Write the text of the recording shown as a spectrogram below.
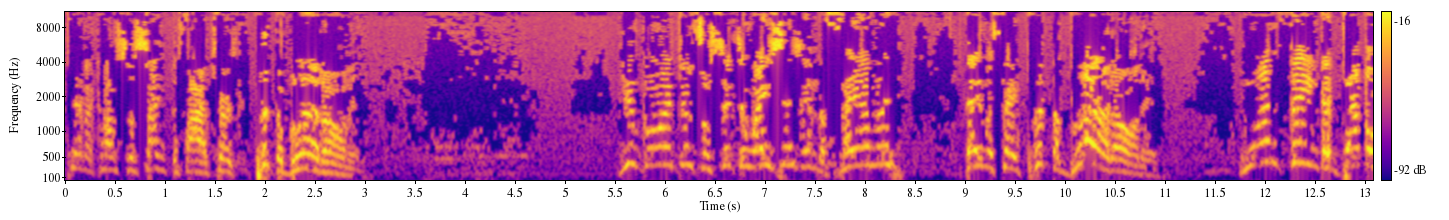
Pentecostal Sanctified Church, put the blood on it you going through some situations in the family, they would say, put the blood on it. One thing the devil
